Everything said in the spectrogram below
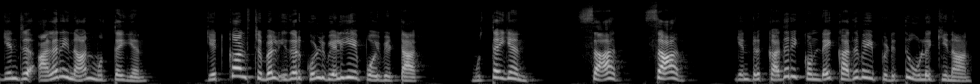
என்று அலறினான் முத்தையன். ஹெட் கான்ஸ்டபிள் இதற்குள் வெளியே போய்விட்டார். முத்தையன்! Sir sir! என்று கதறிக்கொண்டே கதவை பிடித்து உலுக்கினான்.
